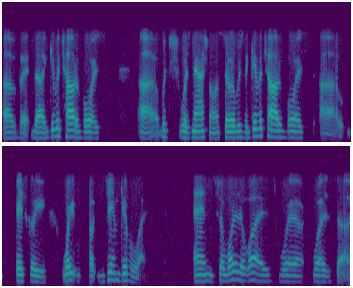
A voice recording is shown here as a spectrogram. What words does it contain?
of the Give a Child a Voice, uh, which was national. So it was the Give a Child a Voice, uh, basically wait uh, gym giveaway. And so what it was where was uh,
